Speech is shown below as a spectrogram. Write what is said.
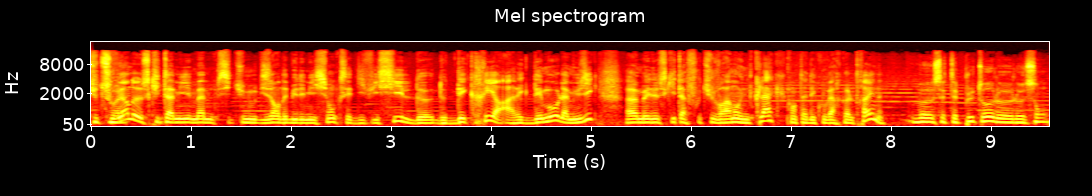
Tu te souviens ouais. de ce qui t'a mis, même si tu nous disais en début d'émission que c'est difficile de, de, décrire avec des mots la musique, euh, mais de ce qui t'a foutu vraiment une claque quand t'as découvert Coltrane bah, C'était plutôt le, le son.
